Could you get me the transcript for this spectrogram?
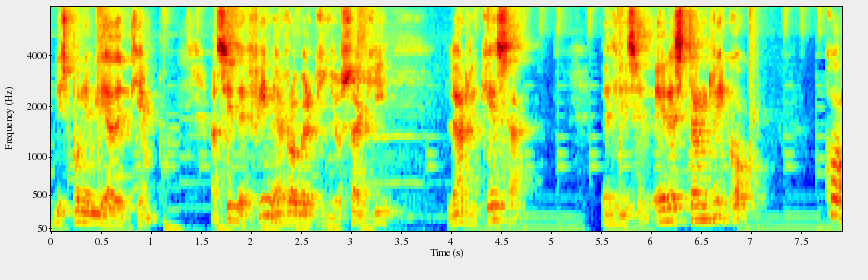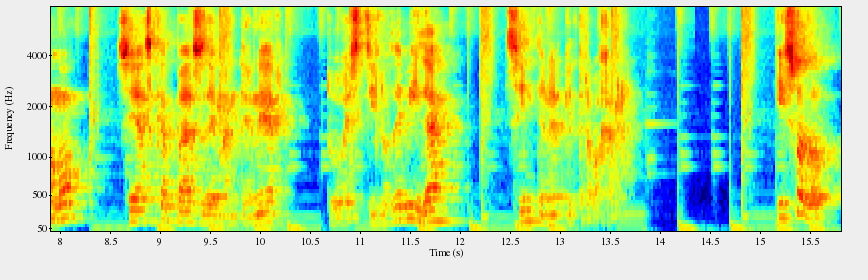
disponibilidad de tiempo. Así define Robert Kiyosaki la riqueza. Él dice, eres tan rico como seas capaz de mantener tu estilo de vida sin tener que trabajar. Y solo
